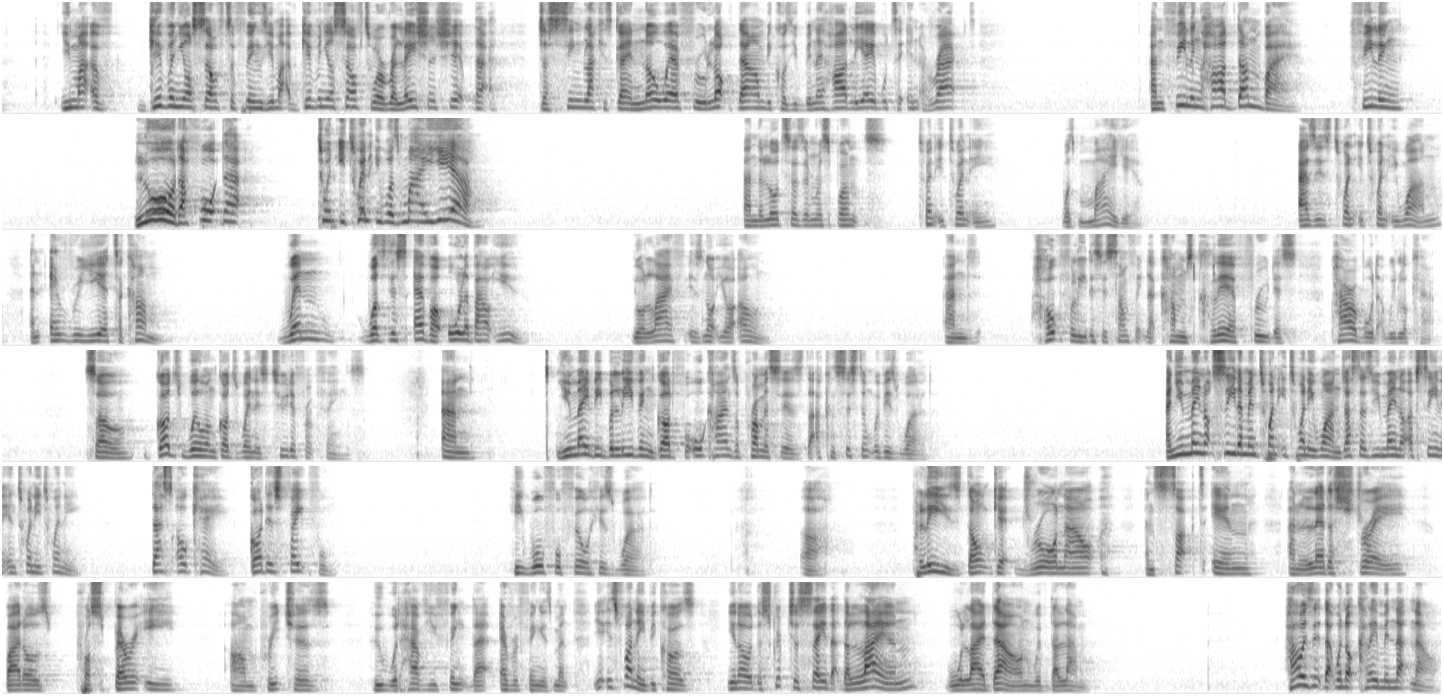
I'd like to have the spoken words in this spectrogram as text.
you might have given yourself to things. You might have given yourself to a relationship that just seemed like it's going nowhere through lockdown because you've been hardly able to interact. And feeling hard done by, feeling, Lord, I thought that 2020 was my year. And the Lord says in response, 2020 was my year, as is 2021 and every year to come. When was this ever all about you? Your life is not your own. And hopefully, this is something that comes clear through this parable that we look at. So, God's will and God's when is two different things. And you may be believing God for all kinds of promises that are consistent with His word. And you may not see them in 2021, just as you may not have seen it in 2020. That's okay. God is faithful. He will fulfill His word. Uh, please don't get drawn out and sucked in and led astray by those prosperity um, preachers who would have you think that everything is meant. It's funny because, you know, the scriptures say that the lion will lie down with the lamb. How is it that we're not claiming that now?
